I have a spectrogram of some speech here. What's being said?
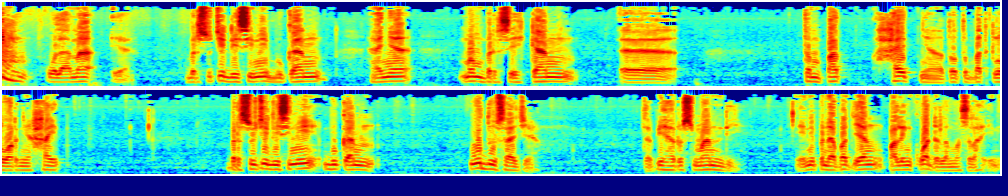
ulama ya bersuci di sini bukan hanya membersihkan eh, tempat haidnya atau tempat keluarnya haid. Bersuci di sini bukan wudhu saja, tapi harus mandi. Ini pendapat yang paling kuat dalam masalah ini.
